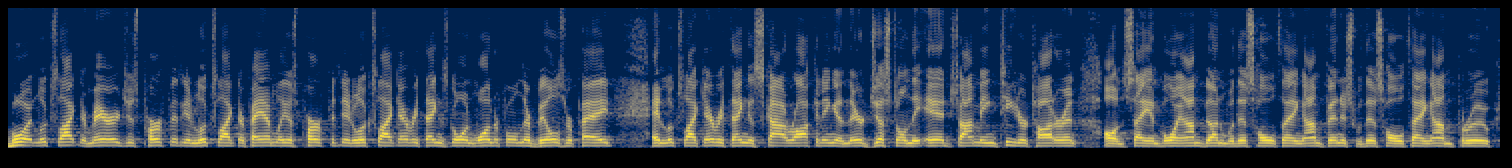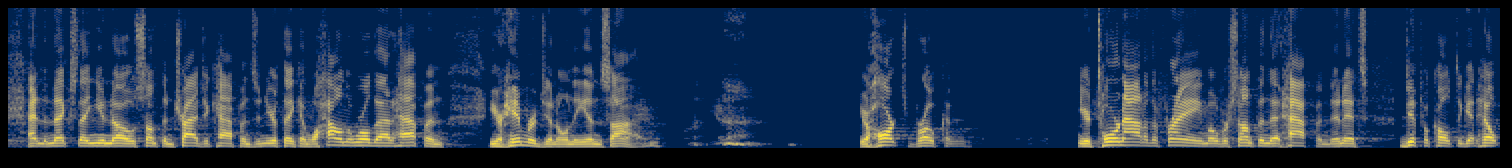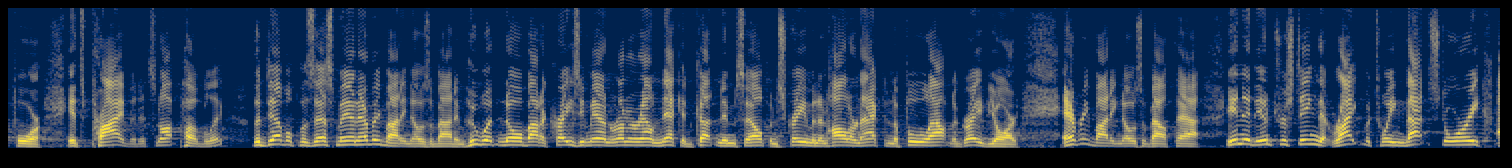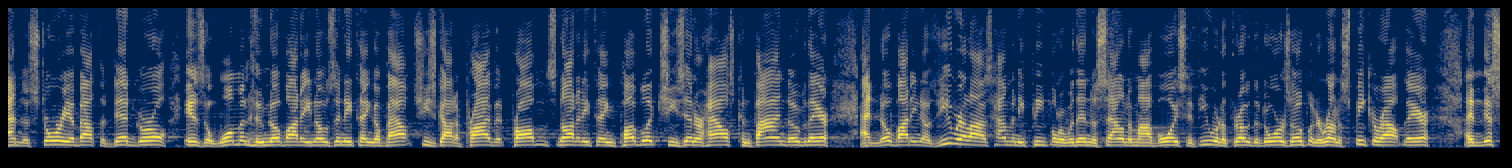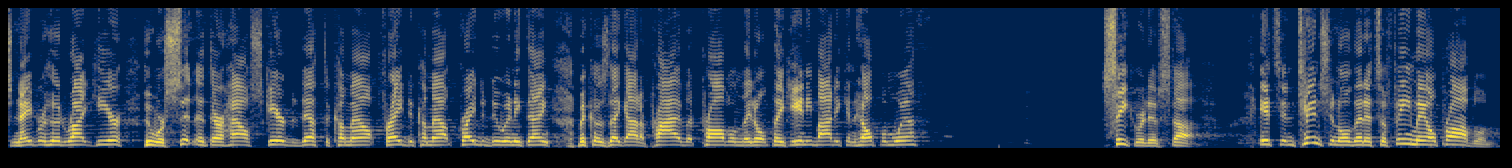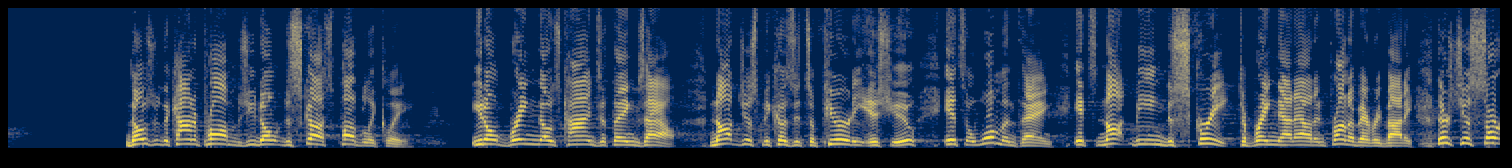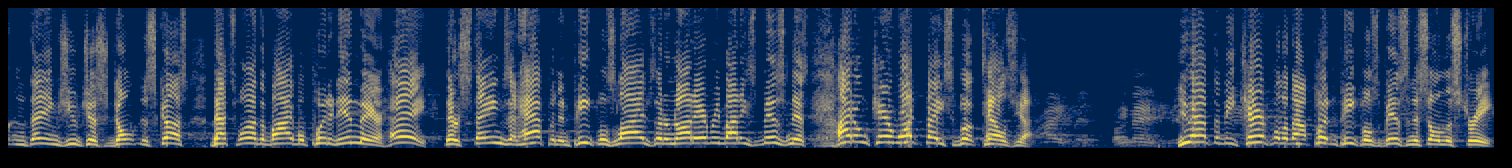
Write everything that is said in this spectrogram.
Boy, it looks like their marriage is perfect. It looks like their family is perfect. It looks like everything's going wonderful and their bills are paid. It looks like everything is skyrocketing and they're just on the edge. I mean, teeter tottering on saying, Boy, I'm done with this whole thing. I'm finished with this whole thing. I'm through. And the next thing you know, something tragic happens and you're thinking, Well, how in the world that happened? You're hemorrhaging on the inside. Your heart's broken. You're torn out of the frame over something that happened and it's difficult to get help for. It's private, it's not public. The devil possessed man, everybody knows about him. Who wouldn't know about a crazy man running around naked, cutting himself and screaming and hollering, acting the fool out in the graveyard? Everybody knows about that. Isn't it interesting that right between that story and the story about the dead girl is a woman who nobody knows anything about? She's got a private problem. It's not anything public. She's in her house, confined over there, and nobody knows. You realize how many people are within the sound of my voice? If you were to throw the doors open and run a speaker out there in this neighborhood right here who were sitting at their house scared to death to come out, afraid to come out, afraid to do anything because they got a private problem they don't think anybody can help them with? Secretive stuff. It's intentional that it's a female problem. Those are the kind of problems you don't discuss publicly. You don't bring those kinds of things out. Not just because it's a purity issue, it's a woman thing. It's not being discreet to bring that out in front of everybody. There's just certain things you just don't discuss. That's why the Bible put it in there. Hey, there's things that happen in people's lives that are not everybody's business. I don't care what Facebook tells you. You have to be careful about putting people's business on the street.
